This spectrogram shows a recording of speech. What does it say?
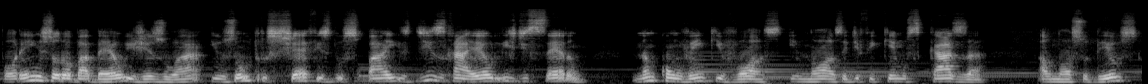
Porém, Zorobabel e Jesuá e os outros chefes dos pais de Israel lhes disseram: Não convém que vós e nós edifiquemos casa ao nosso Deus,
